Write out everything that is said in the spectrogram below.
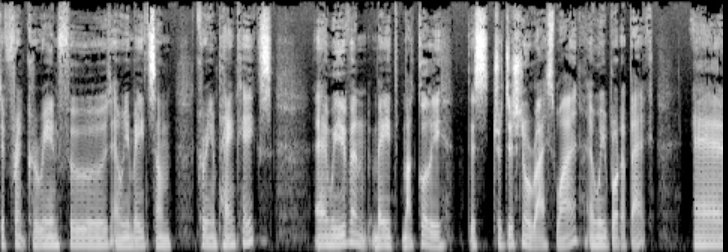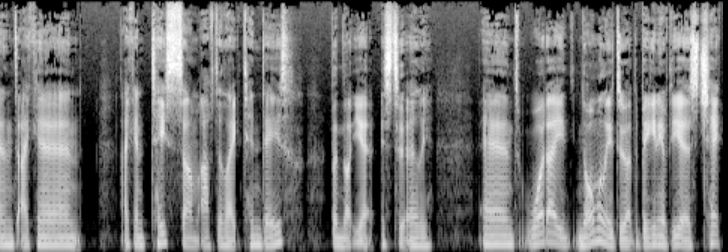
different Korean food and we made some Korean pancakes and we even made makgeolli, this traditional rice wine, and we brought it back and I can I can taste some after like 10 days, but not yet. It's too early. And what I normally do at the beginning of the year is check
